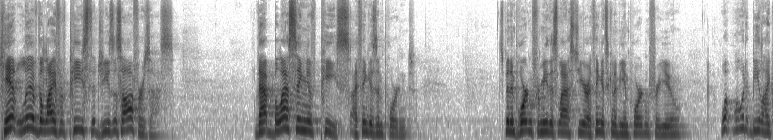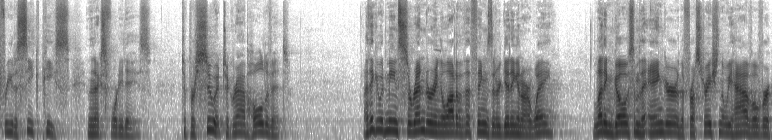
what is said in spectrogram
can't live the life of peace that Jesus offers us. That blessing of peace, I think, is important. It's been important for me this last year. I think it's going to be important for you. What, what would it be like for you to seek peace in the next 40 days? To pursue it, to grab hold of it? I think it would mean surrendering a lot of the things that are getting in our way, letting go of some of the anger and the frustration that we have over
